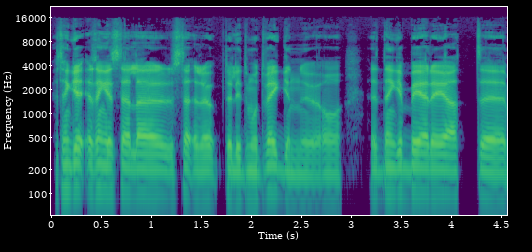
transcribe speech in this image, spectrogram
Jag tänker, jag tänker ställa, ställa upp det lite mot väggen nu och jag tänker be dig att eh,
